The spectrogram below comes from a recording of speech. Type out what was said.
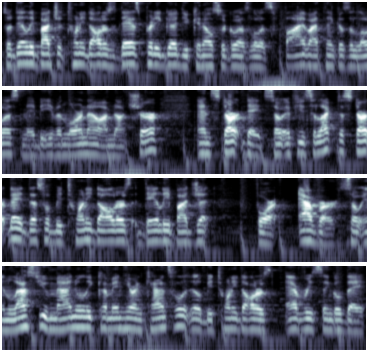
So daily budget, $20 a day is pretty good. You can also go as low as five, I think is the lowest, maybe even lower now, I'm not sure. And start date. So if you select a start date, this will be $20 daily budget forever. So unless you manually come in here and cancel it, it'll be $20 every single day.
